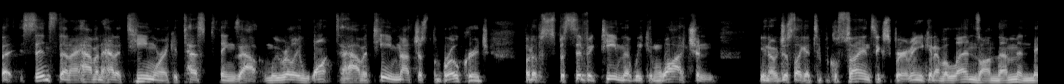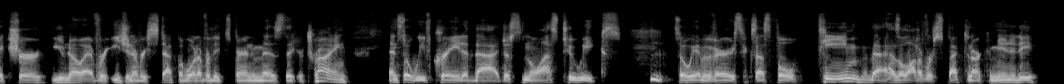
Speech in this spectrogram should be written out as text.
But since then, I haven't had a team where I could test things out, and we really want to have a team, not just the brokerage, but a specific team that we can watch and you know just like a typical science experiment you can have a lens on them and make sure you know every each and every step of whatever the experiment is that you're trying and so we've created that just in the last two weeks Hmm. so we have a very successful team that has a lot of respect in our community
